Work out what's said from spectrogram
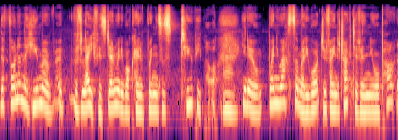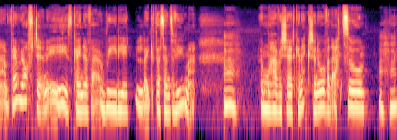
the fun and the humor of, life is generally what kind of brings us to people. Mm. You know, when you ask somebody what do you find attractive in your partner, very often it is kind of really like the sense of humor, mm. and we'll have a shared connection over that. So mm-hmm.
